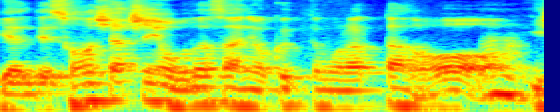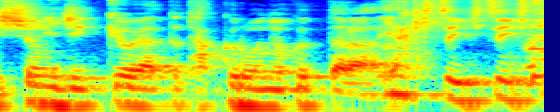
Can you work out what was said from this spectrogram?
いやで、その写真を小田さんに送ってもらったのを、うん一緒に実況やって拓郎に送ったら、いや、きついきついきつい。っ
